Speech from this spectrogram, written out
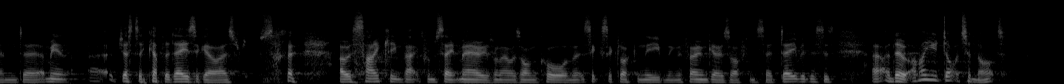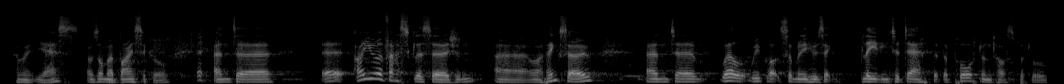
and uh, I mean, uh, just a couple of days ago, I was, I was cycling back from St Mary's when I was on call, and at six o'clock in the evening, the phone goes off and said, "David, this is, uh, no, are you Doctor Nott?" I went, "Yes." I was on my bicycle, and uh, uh, are you a vascular surgeon? Uh, well, I think so. And well, we've got somebody who's like, bleeding to death at the Portland Hospital.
